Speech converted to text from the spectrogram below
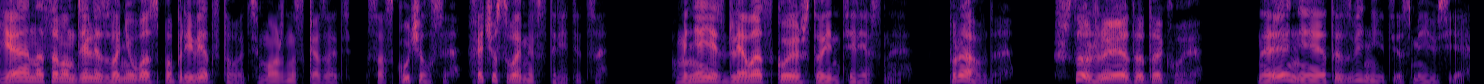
Я на самом деле звоню вас поприветствовать, можно сказать, соскучился, хочу с вами встретиться. У меня есть для вас кое-что интересное. Правда? Что же это такое? Э, нет, извините, смеюсь я.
